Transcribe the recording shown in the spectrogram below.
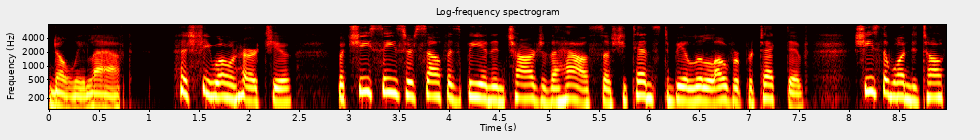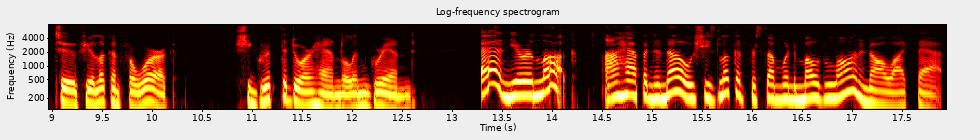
Nolie laughed. She won't hurt you, but she sees herself as being in charge of the house, so she tends to be a little overprotective. She's the one to talk to if you're looking for work. She gripped the door handle and grinned. And you're in luck. I happen to know she's looking for someone to mow the lawn and all like that.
